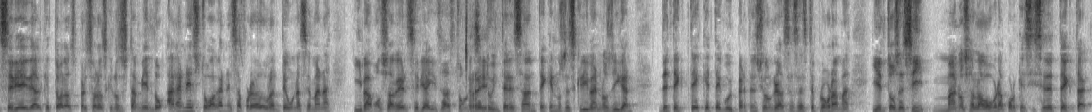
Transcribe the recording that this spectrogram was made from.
sería ideal que todas las personas que nos están viendo hagan esto, hagan esa prueba durante una semana y vamos a ver, sería hasta un reto interesante que nos escriban, nos digan, detecté que tengo hipertensión gracias a este programa y entonces sí, manos a la obra porque si se detecta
